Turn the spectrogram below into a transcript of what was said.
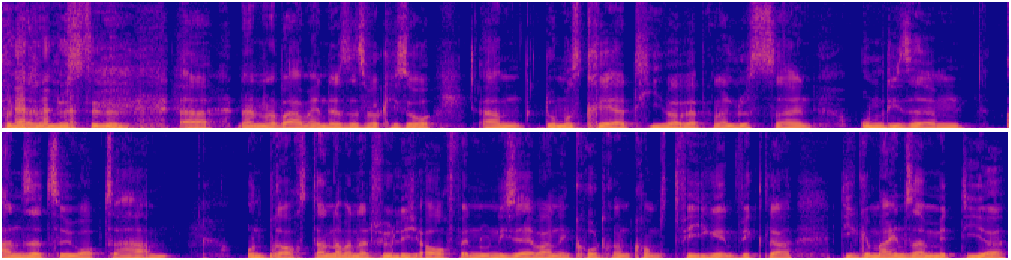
und Analystinnen. Äh, nein, aber am Ende ist es wirklich so, ähm, du musst kreativer Webanalyst sein, um diese ähm, Ansätze überhaupt zu haben und brauchst dann aber natürlich auch, wenn du nicht selber an den Code rankommst, fähige Entwickler, die gemeinsam mit dir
